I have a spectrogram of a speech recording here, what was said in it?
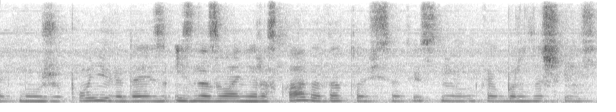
как мы уже поняли, да, из, из названия расклада, да, то есть, соответственно, вы как бы разошлись.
